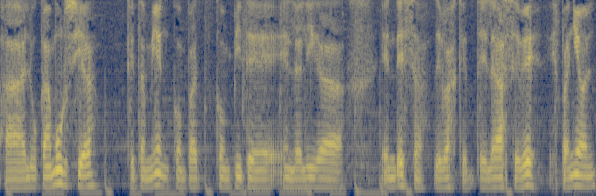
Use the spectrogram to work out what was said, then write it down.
a Luca Murcia, que también compite en la liga endesa de básquet de la ACB español,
